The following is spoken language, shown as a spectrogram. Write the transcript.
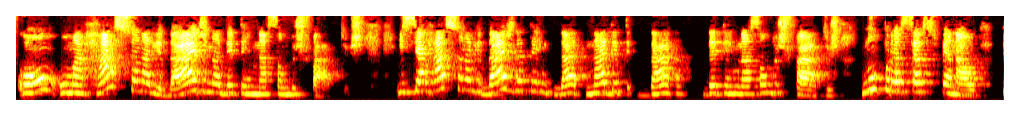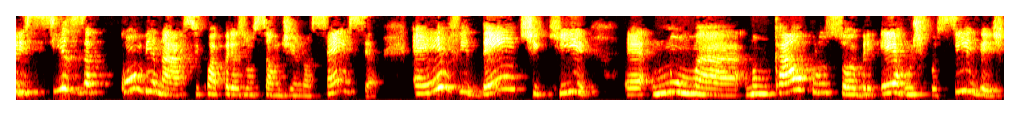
com uma racionalidade na determinação dos fatos. E se a racionalidade da, da, na de, da determinação dos fatos no processo penal precisa combinar-se com a presunção de inocência, é evidente que é, numa, num cálculo sobre erros possíveis,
